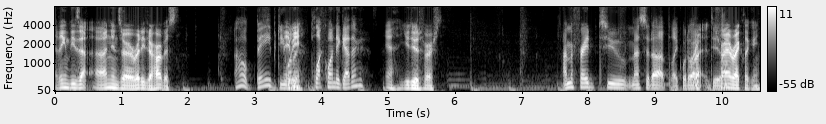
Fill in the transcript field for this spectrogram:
I think these uh, onions are ready to harvest. Oh, babe, do you want to pluck one together? Yeah, you do it first. I'm afraid to mess it up. Like, what do I Right- do? Try right clicking.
